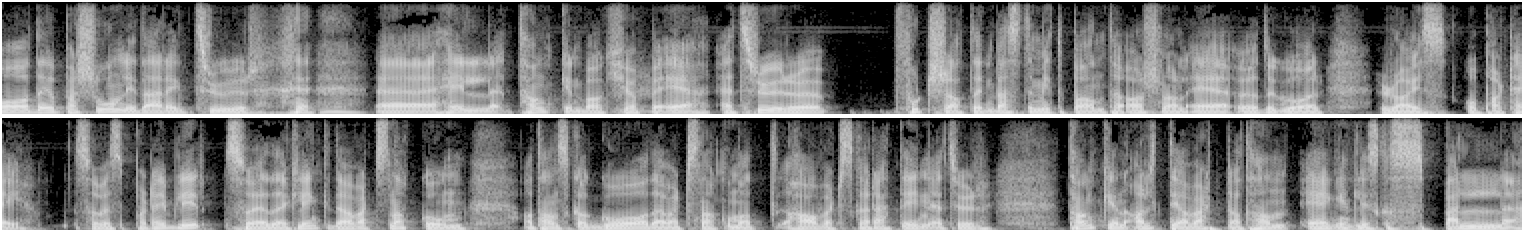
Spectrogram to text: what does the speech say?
Og det er jo personlig der jeg tror uh, hele tanken bak kjøpet er. Jeg tror fortsatt den beste midtbanen til Arsenal er Ødegaard, Rice og Partey. Så hvis Partey blir, så er det klink. Det har vært snakk om at han skal gå, det har vært snakk om at Havert skal rette inn. Jeg tror tanken alltid har vært at han egentlig skal spille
